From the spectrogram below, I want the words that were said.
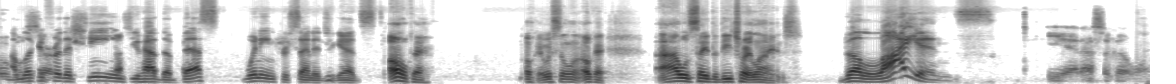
I'm looking for the teams you have the best winning percentage against. Oh, okay. Okay, we're still on. Okay. I would say the Detroit Lions. The Lions. Yeah, that's a good one.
